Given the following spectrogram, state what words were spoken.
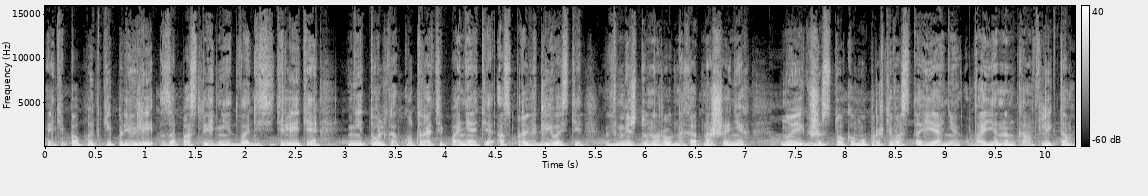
Эти попытки привели за последние два десятилетия не только к утрате понятия о справедливости в международных отношениях, но и к жестокому противостоянию, военным конфликтам,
